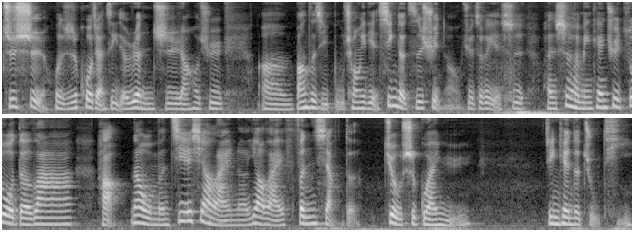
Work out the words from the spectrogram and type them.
知识，或者是扩展自己的认知，然后去嗯帮自己补充一点新的资讯啊，我觉得这个也是很适合明天去做的啦。好，那我们接下来呢要来分享的就是关于今天的主题。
